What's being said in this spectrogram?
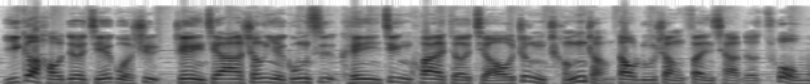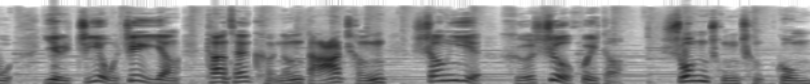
一个好的结果是，这家商业公司可以尽快的矫正成长道路上犯下的错误，也只有这样，它才可能达成商业和社会的双重成功。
